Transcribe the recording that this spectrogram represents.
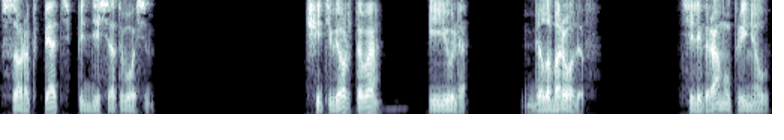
45-58. 4 июля. Белобородов. Телеграмму принял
